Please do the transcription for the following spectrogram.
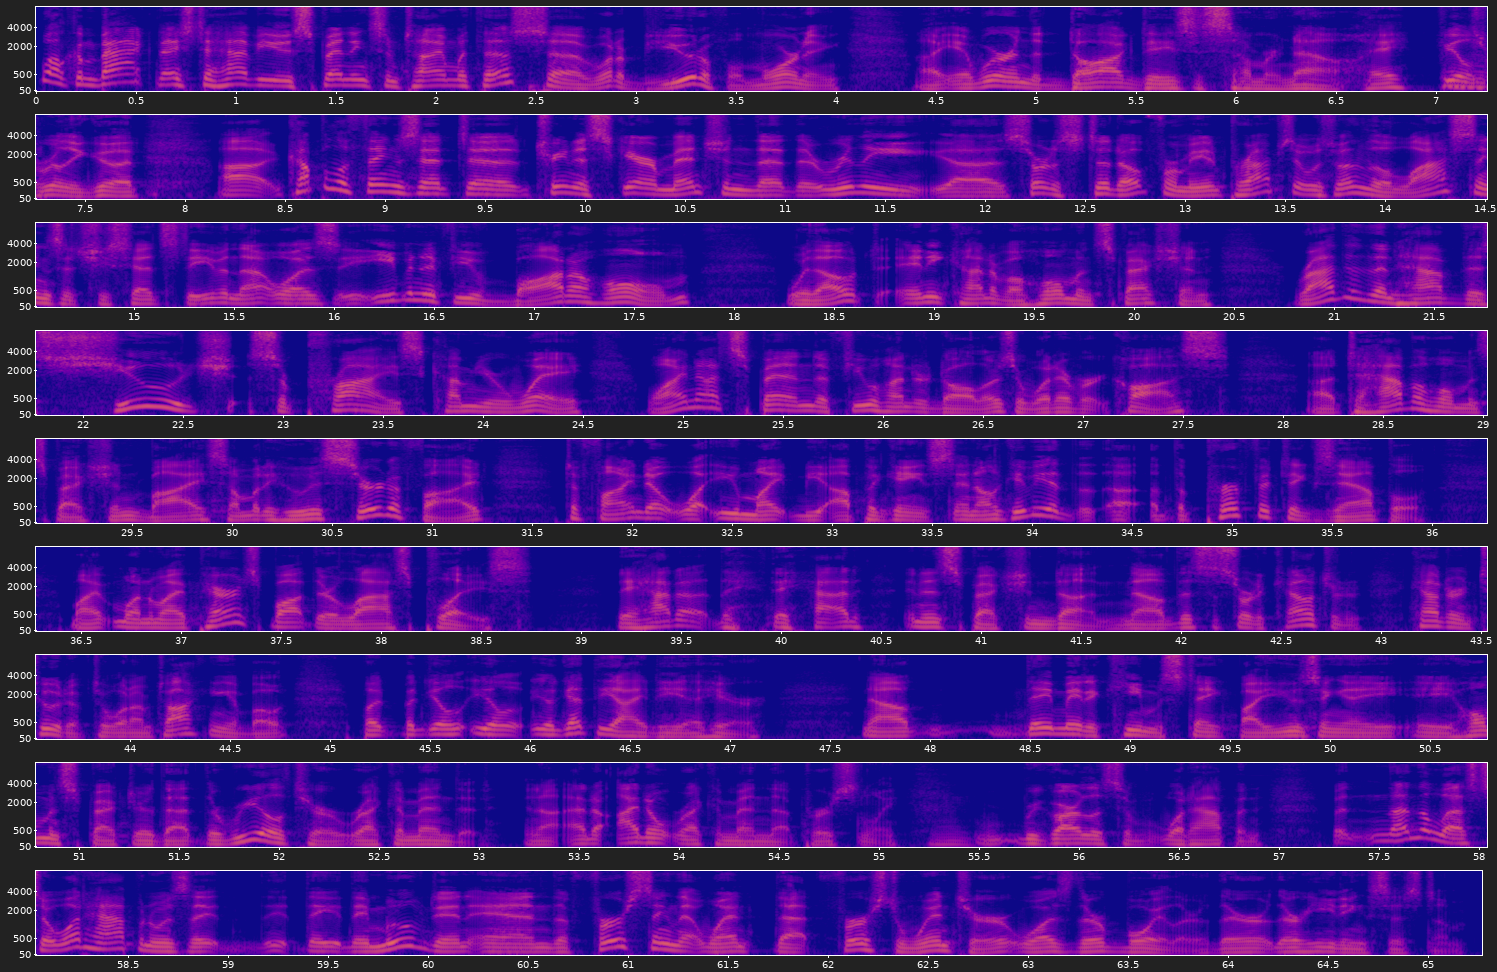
Welcome back. Nice to have you spending some time with us. Uh, what a beautiful morning. Uh, yeah, we're in the dog days of summer now. Hey, feels mm-hmm. really good. Uh, a couple of things that uh, Trina Scare mentioned that, that really uh, sort of stood out for me, and perhaps it was one of the last things that she said, Steve, and that was even if you've bought a home without any kind of a home inspection, rather than have this huge surprise come your way, why not spend a few hundred dollars or whatever it costs? uh, to have a home inspection by somebody who is certified to find out what you might be up against. And I'll give you the, uh, the perfect example. My, when my parents bought their last place, they had a they, they had an inspection done. Now this is sort of counter counterintuitive to what I'm talking about, but but you'll you'll you'll get the idea here. Now, they made a key mistake by using a, a home inspector that the realtor recommended. And I, I don't recommend that personally, mm. regardless of what happened. But nonetheless, so what happened was they, they, they moved in, and the first thing that went that first winter was their boiler, their, their heating system,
